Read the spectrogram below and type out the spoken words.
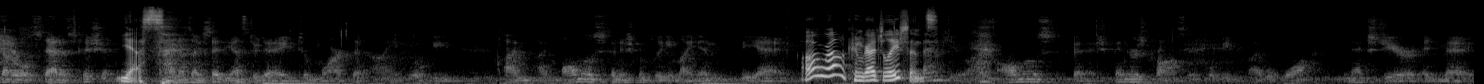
Federal statistician. Yes. And as I said yesterday to Mark, that I will be, I'm I'm almost finished completing my MBA. Oh well, congratulations. Thank you. I'm almost finished. Fingers crossed. It will be. I will walk next year in May,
